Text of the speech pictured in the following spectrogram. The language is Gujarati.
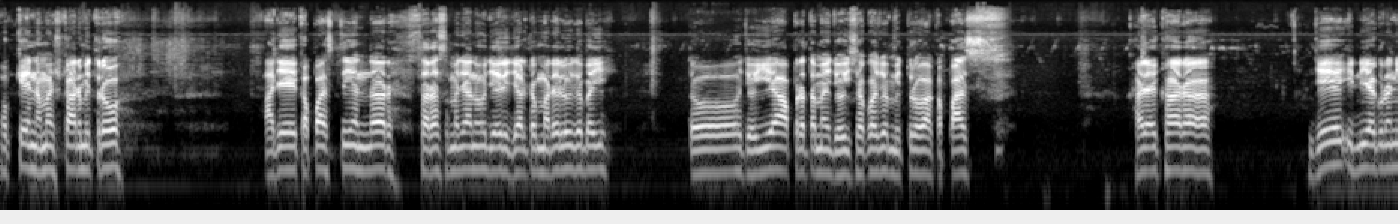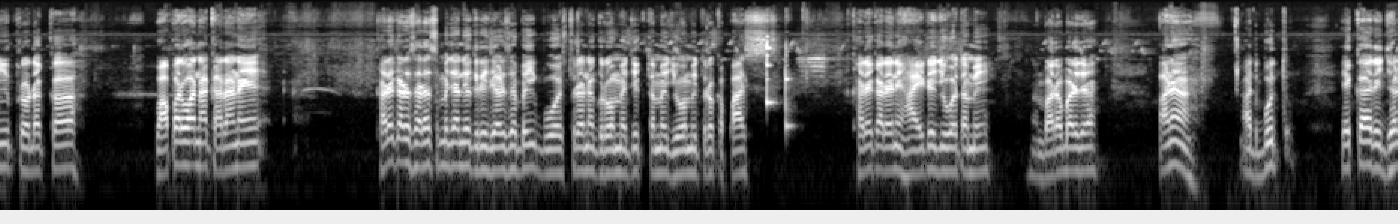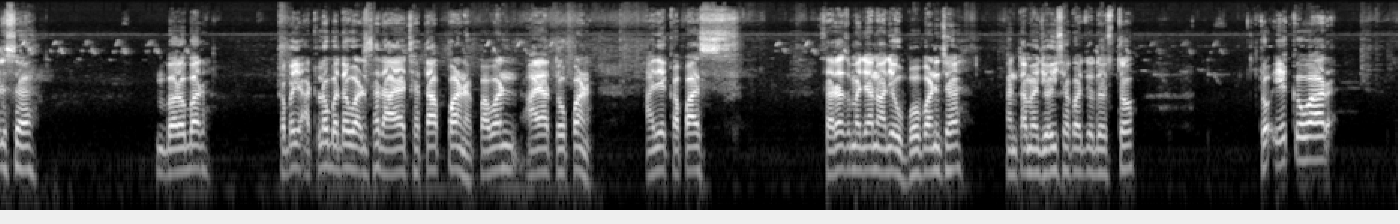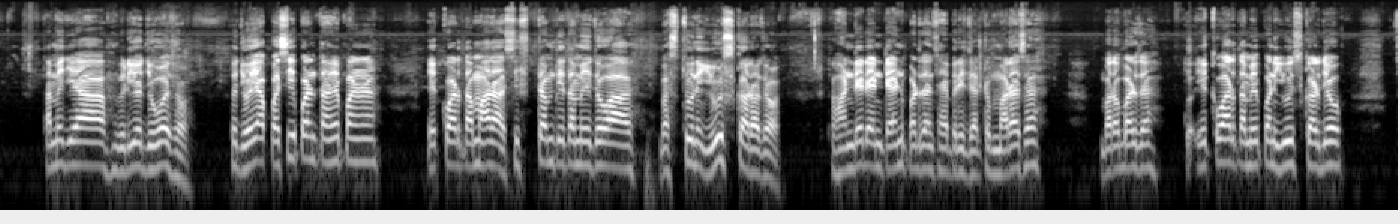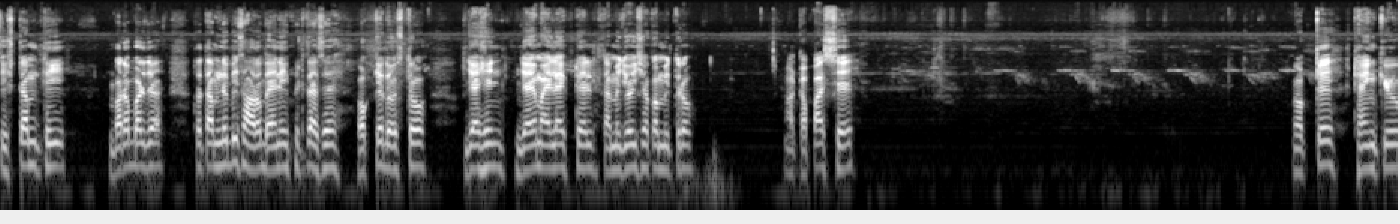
ઓકે, નમસ્કાર મિત્રો. આજે કપાસની અંદર સરસ મજાનું જે રિઝલ્ટ મળેલું છે ભાઈ, તો જોઈએ આપણે તમે જોઈ શકો છો મિત્રો આ કપાસ. ખરેખર, જે ઇન્ડિયા ગ્રોની પ્રોડક્ટ વાપરવાના કારણે ખરેખર સરસ મજાનું એક રિઝલ્ટ છે ભાઈ. બોસ્ત્ર અને ગ્રો મેજિક તમે જુઓ મિત્રો કપાસ. ખરેખર એની હાઇટ જુઓ તમે. બરાબર છે. અને અદ્ભુત એક રિઝલ્ટ છે. બરોબર. કે ભાઈ આટલો બધો વરસાદ આવ્યા છતાં પણ, પવન આવ્યા તો પણ આજે કપાસ સરસ મજાનો આજે ઊભો પણ છે. અને તમે જોઈ શકો છો દોસ્તો. તો એકવાર તમે જે આ વીડિયો જુઓ છો, તો જોયા પછી પણ તમે પણ એકવાર તમારા સિસ્ટમથી તમે જો આ વસ્તુને યુઝ કરો છો, તો હંડ્રેડ એન્ડ ટેન પર્સન્ટ સાહેબ રિઝલ્ટ મળે છે. બરોબર છે? તો એકવાર તમે પણ યુઝ કરજો સિસ્ટમથી. બરોબર છે? તો તમને બી સારો બેનિફિટ થશે. ઓકે દોસ્તો. જય હિન્દ, જય માય લાઈફ ટેલ તમે જોઈ શકો મિત્રો. આ કપાસ છે. Okay thank you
